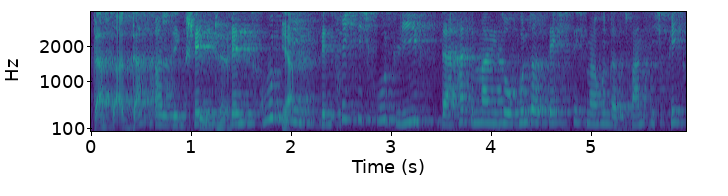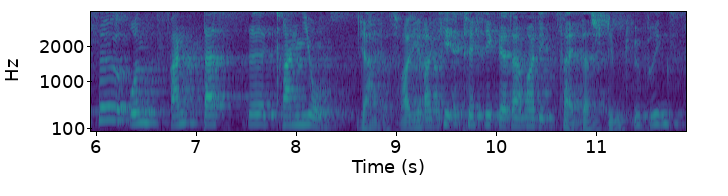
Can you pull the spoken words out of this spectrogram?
Das, das allerdings stimmte. Wenn es gut Ja. lief, richtig gut lief, da hatte man so 160 mal 120 Pixel und fand das äh, grandios. Ja, das war die Raketentechnik der damaligen Zeit. Das stimmt übrigens.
